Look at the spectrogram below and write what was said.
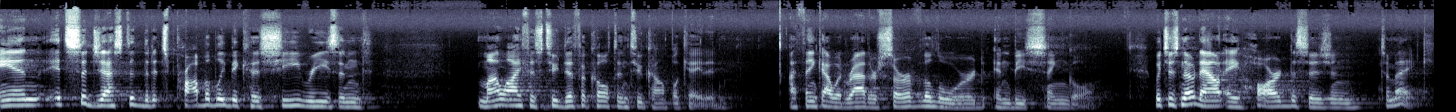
and it's suggested that it's probably because she reasoned, My life is too difficult and too complicated. I think I would rather serve the Lord and be single, which is no doubt a hard decision to make.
